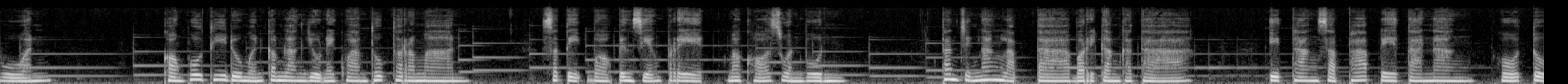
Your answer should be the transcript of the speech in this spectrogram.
หวน ของผู้ที่ดูเหมือนกำลังอยู่ในความทุกข์ทรมาน สติบอกเป็นเสียงเปรตมาขอส่วนบุญ ท่านจึงนั่งหลับตาบริกรรมคาถา อิทังสัพพะเปตานัง โหตุ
